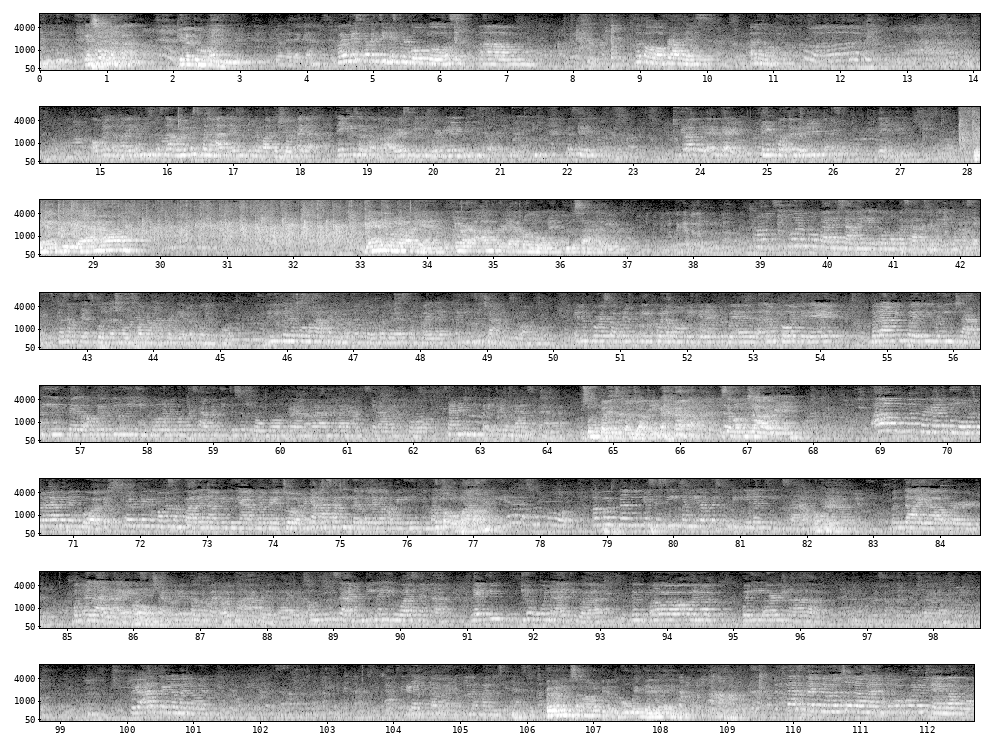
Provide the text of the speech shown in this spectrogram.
Kasi wala. Ginatuman. Ito talaga. May-miss ko rin si Mr. Bogos. Um, totoo, promise. Ano? Okay na nga yun. Basta may-miss ko lahat. Everything about the show. Kaya, thank you so much, RSP, for me this opportunity. Kasi, grabe, I'm very and really blessed. Thank you. Thank you, Yan. Ikaw naman yan. Your unforgettable moment dito sa Halim. Um, siguro po para sa akin itong mapasa sa ganitong kasi- ka-successful na show, sobrang unforgettable na po. Hindi ko na po makakalimutan to for the rest of my life na naging si Jackie po ako. And of course, sobrang thankful ako kay Direk Ruel. Alam ko, Direk, maraming pwedeng maging Jackie, pero ako yung pinili mo na mapasama dito sa show mo. Kaya maraming maraming salamat po. Sana hindi pa ito yung last ah. Gusto mo pa rin sa panjacking? Isa pang Jackie. Um, unforgettable moments, marami rin po. Kasi syempre yung mga sampalan namin ni Yap na medyo nagkakasakitan talaga kami ni hindi Totoo ba? Yes, opo. Kapag nandun ka sa scene, mahirap kasi pigilan ni isa Okay. na mandaya or mag-alalay. Kasi Oo. syempre pag napanood, makakalata. eh. So minsan, hindi naiiwasan na, like yung, yung una, di ba? Nag, oh, nag-pa-ER siya. Nasaktan ko siya. Pero after naman nun, them naman, hindi naman sinasadya. Pero nung isang araw, pinadugo mo yung tenga na eh. Last time naman siya naman, tumubo yung tenga ko.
